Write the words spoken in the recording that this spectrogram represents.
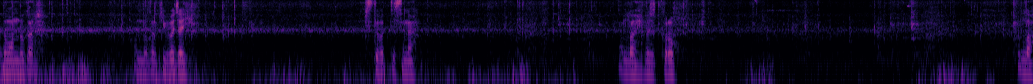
একদম অন্ধকার। অন্ধকার কীভাবে যাই? বুঝতে পারতেছি না। আল্লাহ হেফাজত করো। আল্লাহ।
